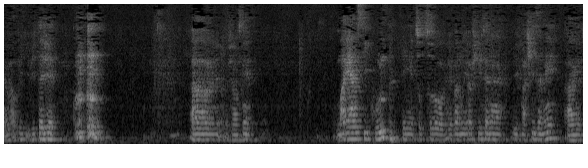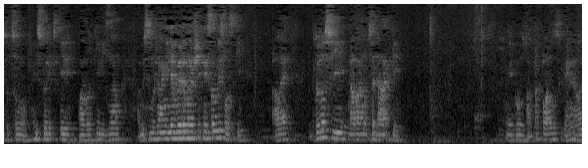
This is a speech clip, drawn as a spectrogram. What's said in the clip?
Jo? A ví, víte, že, že vlastně mariánský kult je něco, co je velmi rozšířené i v naší zemi a něco, co historicky má velký význam. A my si možná ani neuvědomujeme všechny souvislosti. Ale kdo nosí na Vánoce dárky? Někoho Santa Claus, ne, ale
